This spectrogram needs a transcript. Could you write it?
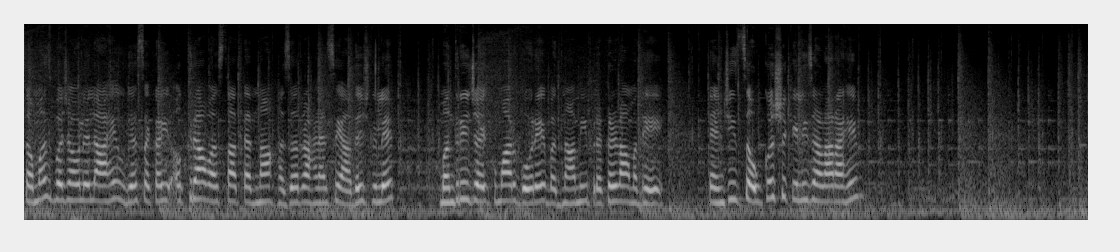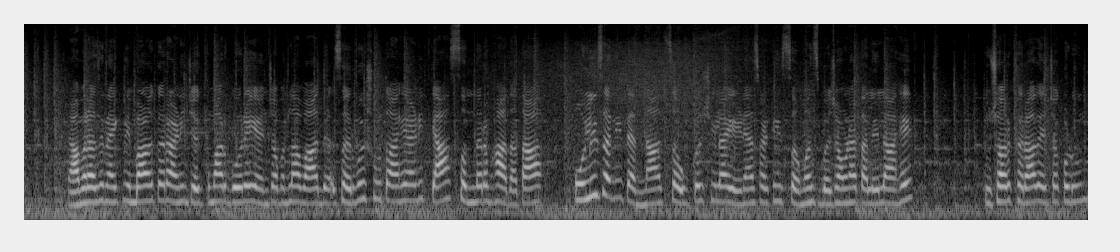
समन्स बजावलेला आहे. उद्या सकाळी अकरा वाजता त्यांना हजर राहण्याचे आदेश दिलेत. मंत्री जयकुमार गोरे बदनामी प्रकरणामध्ये त्यांची चौकशी केली जाणार आहे. रामराजे नाईक निंबाळकर आणि जयकुमार गोरे यांच्यामधला वाद सर्वश्रुत आहे आणि त्या संदर्भात आता पोलिसांनी त्यांना चौकशीला येण्यासाठी समन्स बजावण्यात आलेला आहे. तुषार खरात यांच्याकडून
